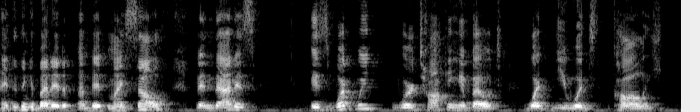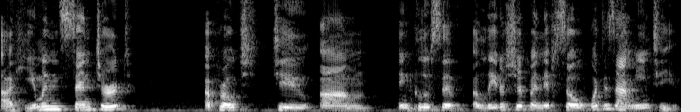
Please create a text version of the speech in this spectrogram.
I had to think about it a, bit myself, and that is, is what we were talking about what you would call a human-centered approach to um, inclusive leadership, and if so, what does that mean to you?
